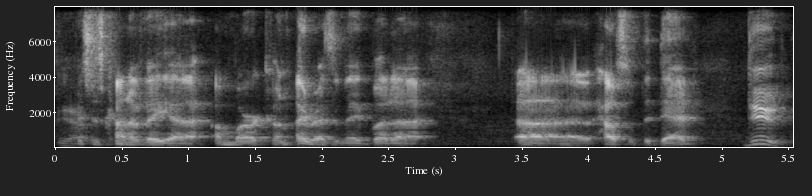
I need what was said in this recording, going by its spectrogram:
Yeah. which is kind of a uh, a mark on my resume. But uh, uh, House of the Dead. dude,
